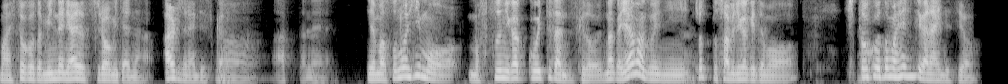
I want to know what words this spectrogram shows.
まあ一言みんなに挨拶しろみたいな、あるじゃないですうん、か。あったね。で、まあその日も、まあ普通に学校行ってたんですけど、なんか山口にちょっと喋りかけても、一言も返事がないんですよ。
